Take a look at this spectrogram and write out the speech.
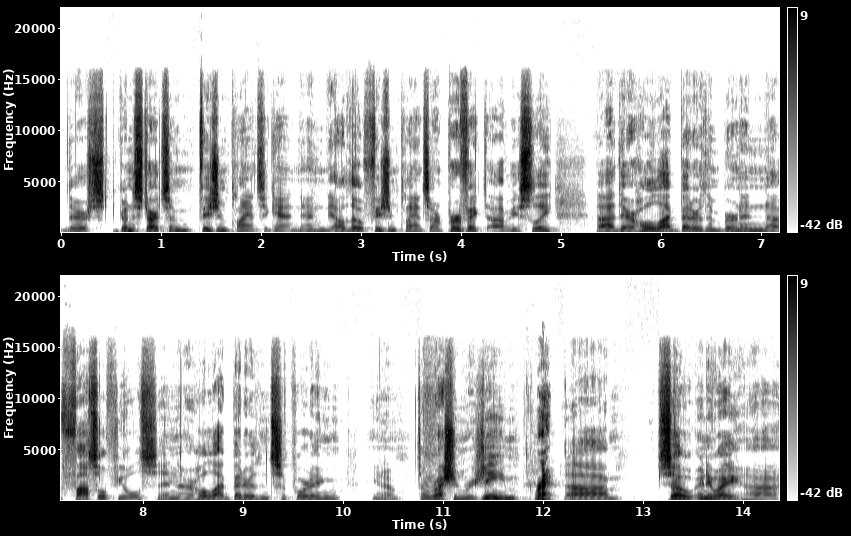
They're going to start some fission plants again. And although fission plants aren't perfect, obviously, uh, they're a whole lot better than burning uh, fossil fuels, and they're a whole lot better than supporting, you know, the Russian regime. Right. Um, so anyway, uh,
